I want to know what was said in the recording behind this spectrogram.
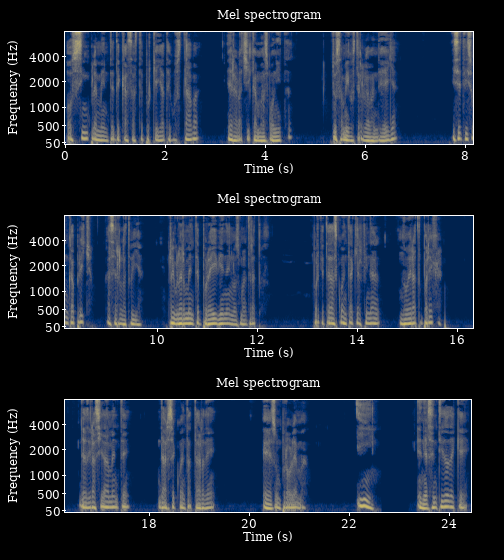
¿O simplemente te casaste porque ella te gustaba era la chica más bonita, tus amigos te hablaban de ella, y se te hizo un capricho hacerla tuya. Regularmente por ahí vienen los maltratos, porque te das cuenta que al final no era tu pareja. Desgraciadamente, darse cuenta tarde es un problema. Y en el sentido de que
